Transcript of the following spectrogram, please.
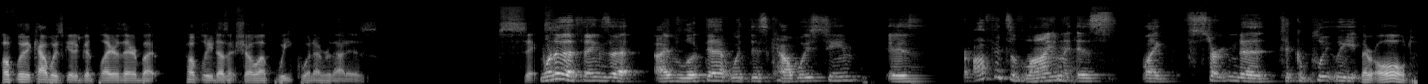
hopefully the Cowboys get a good player there, but hopefully he doesn't show up week whatever that is. Six. One of the things that I've looked at with this Cowboys team is their offensive line is like starting to to completely They're old.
